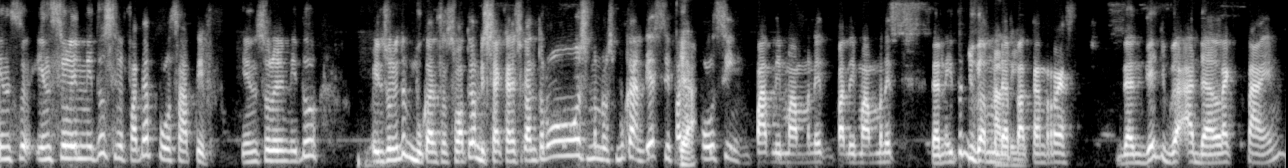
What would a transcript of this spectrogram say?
yeah. insulin itu sifatnya pulsatif. Insulin itu insulin itu bukan sesuatu yang disekresikan terus menerus bukan dia sifatnya yeah. pulsing 45 menit 45 menit dan itu juga mendapatkan rest dan dia juga ada lag time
